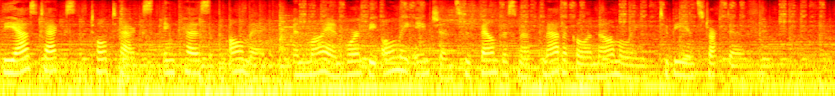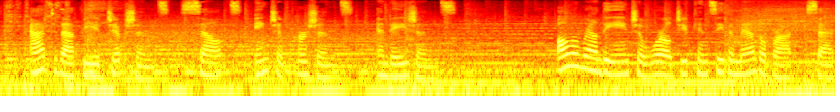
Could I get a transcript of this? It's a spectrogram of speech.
The Aztecs, Toltecs, Incas, Olmec, and Mayan weren't the only ancients who found this mathematical anomaly to be instructive. Add to that the Egyptians, Celts, ancient Persians, and Asians. All around the ancient world you can see the Mandelbrot set,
